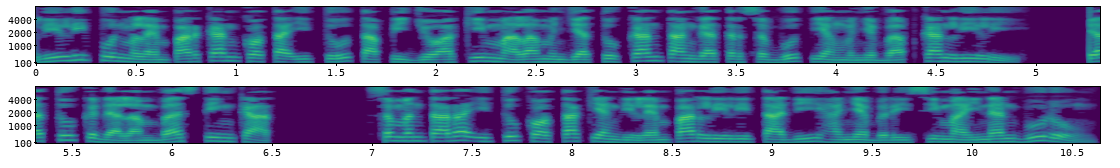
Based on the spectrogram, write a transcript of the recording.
Lily pun melemparkan kota itu tapi Joakim malah menjatuhkan tangga tersebut yang menyebabkan Lily jatuh ke dalam bas tingkat. Sementara itu kotak yang dilempar Lily tadi hanya berisi mainan burung.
